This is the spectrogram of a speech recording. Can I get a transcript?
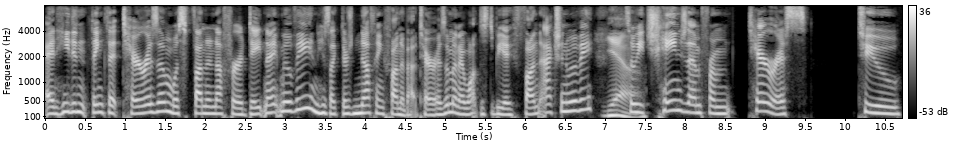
and he didn't think that terrorism was fun enough for a date night movie and he's like there's nothing fun about terrorism and i want this to be a fun action movie Yeah. so he changed them from terrorists to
